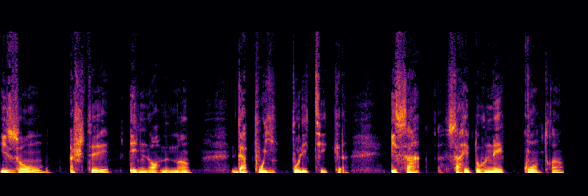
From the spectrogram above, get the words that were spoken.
ils ont acheté énormément d'appui politique. Et ça, ça a retourné contre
